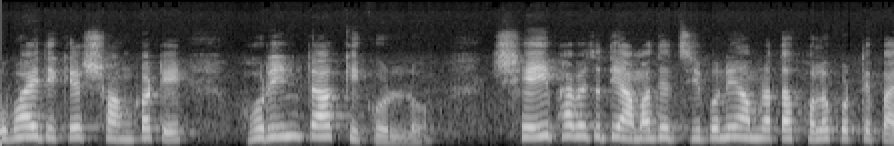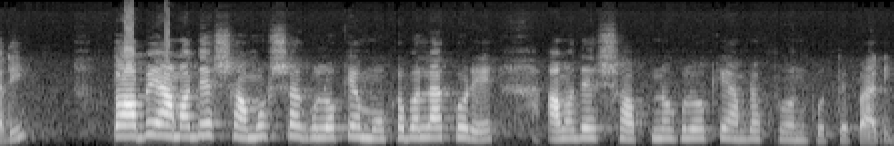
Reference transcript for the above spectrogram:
উভয় দিকের সংকটে হরিণটা কী করল? সেইভাবে যদি আমাদের জীবনে আমরা তা ফলো করতে পারি, তবে আমাদের সমস্যাগুলোকে মোকাবেলা করে আমাদের স্বপ্নগুলোকে আমরা পূরণ করতে পারি।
